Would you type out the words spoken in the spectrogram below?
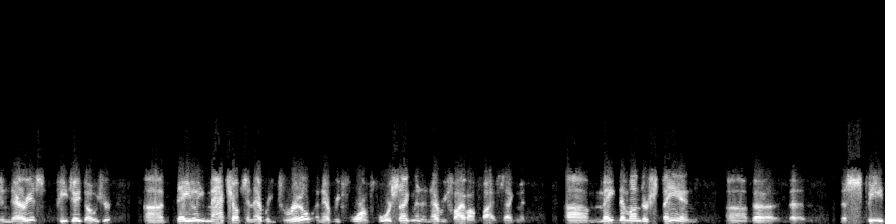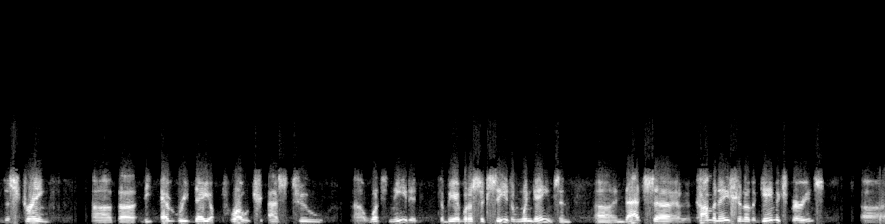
Sindarius, PJ Dozier, uh, daily matchups in every drill and every four on four segment and every five on five segment. Um, made them understand uh, the, the the speed, the strength, uh, the the everyday approach as to uh, what's needed to be able to succeed and win games, and uh, and that's a combination of the game experience uh,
